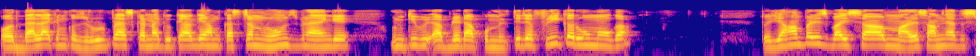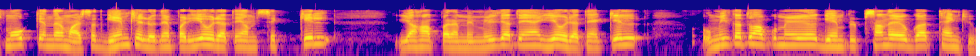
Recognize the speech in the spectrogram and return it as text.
और बेल आइकन को ज़रूर प्रेस करना क्योंकि आगे हम कस्टम रूम्स बनाएँगे, उनकी भी अपडेट आपको मिलती रहे फ्री का रूम होगा। तो यहाँ पर इस भाई साहब हमारे सामने आते स्मोक के अंदर हमारे साथ गेम खेल होते हैं, पर ये हो जाते हैं हमसे किल यहाँ पर हमें मिल जाते हैं, ये हो जाते हैं किल उम्मीद करता हूँ आपको मेरे गेम पसंद आएगा थैंक यू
